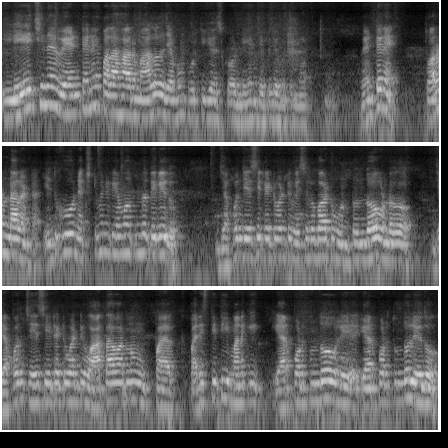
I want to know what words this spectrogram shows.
లేచిన వెంటనే పదహారు మాలలు జపం పూర్తి చేసుకోండి అని చెప్పి చెబుతున్నారు. వెంటనే త్వర ఉండాలంట. ఎందుకు? నెక్స్ట్ మినిట్ ఏమవుతుందో తెలియదు జపం చేసేటటువంటి వెసులుబాటు ఉంటుందో ఉండదో. జపం చేసేటటువంటి వాతావరణం ప పరిస్థితి మనకి ఏర్పడుతుందో లే ఏర్పడుతుందో లేదో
